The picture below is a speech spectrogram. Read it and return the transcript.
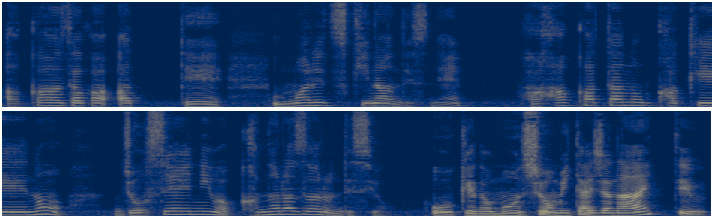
赤あざがあって生まれつきなんですね。母方の家系の女性には必ずあるんですよ。王家の紋章みたいじゃない？っていう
